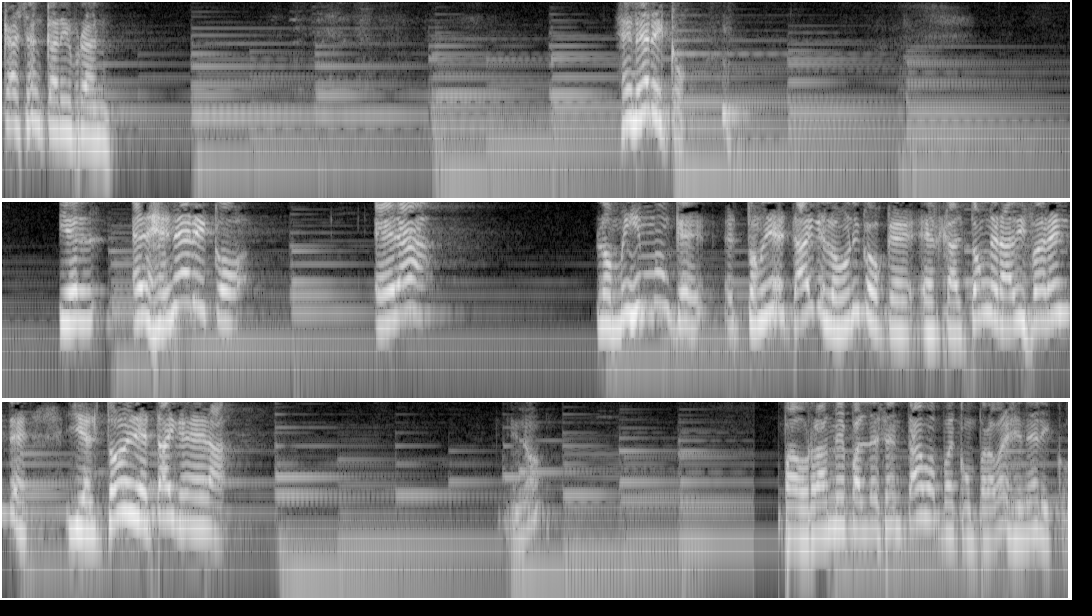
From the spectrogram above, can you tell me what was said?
Cachan Caribran. Genérico. Y el, el genérico era lo mismo que el Tony de Tiger, lo único que el cartón era diferente y el Tony de Tiger era. ¿Y no? Para ahorrarme un par de centavos, pues compraba el genérico.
